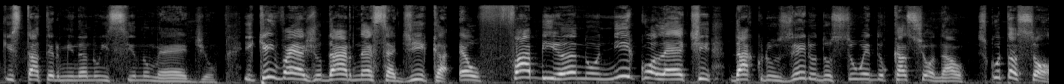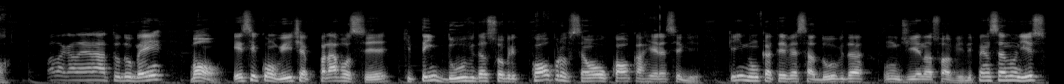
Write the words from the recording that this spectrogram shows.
que está terminando o ensino médio. E quem vai ajudar nessa dica é o Fabiano Nicoletti da Cruzeiro do Sul Educacional. Escuta só. Fala galera, tudo bem? Bom, esse convite é para você que tem dúvida sobre qual profissão ou qual carreira seguir. Quem nunca teve essa dúvida um dia na sua vida? E pensando nisso,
